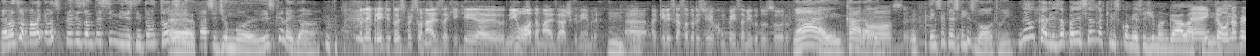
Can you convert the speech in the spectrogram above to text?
Ela só fala aquelas previsão pessimista, então todos É. têm um passe de humor. Isso que é legal. Eu lembrei de dois personagens aqui que eh, nem o Oda mais acho que lembra. Hum. Ah, aqueles caçadores de recompensa amigo do Zoro. Ai, cara, Nossa. eu tenho certeza que eles voltam, hein? Não, cara, eles apareceram naqueles começos de mangá lá. É, que- então, na verdade,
